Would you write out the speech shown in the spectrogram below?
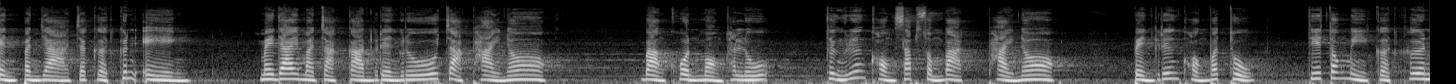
เป็นปัญญาจะเกิดขึ้นเอง ไม่ได้มาจากการเรียนรู้จากภายนอก บางคนมองทะลุถึงเรื่องของทรัพย์สมบัติภายนอก เป็นเรื่องของวัตถุที่ต้องมีเกิดขึ้น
